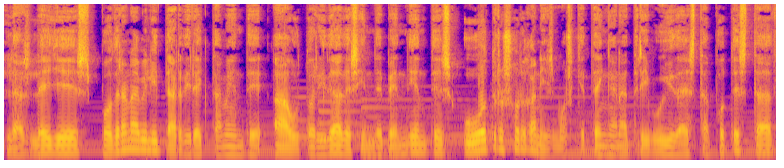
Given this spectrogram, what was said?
Las leyes podrán habilitar directamente a autoridades independientes u otros organismos que tengan atribuida esta potestad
